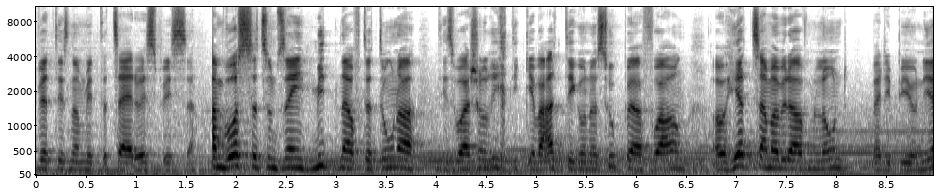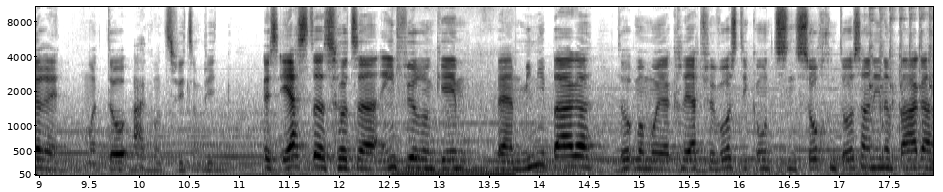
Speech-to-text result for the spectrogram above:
wird das dann mit der Zeit alles besser. Am Wasser zum Sein, mitten auf der Donau, das war schon richtig gewaltig und eine super Erfahrung. Aber jetzt sind wir wieder auf dem Land, weil die Pioniere haben da auch ganz viel zu bieten. Als erstes hat es eine Einführung gegeben bei einem Mini-Bagger. Da hat man mal erklärt, für was die ganzen Sachen da sind in einem Bagger.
